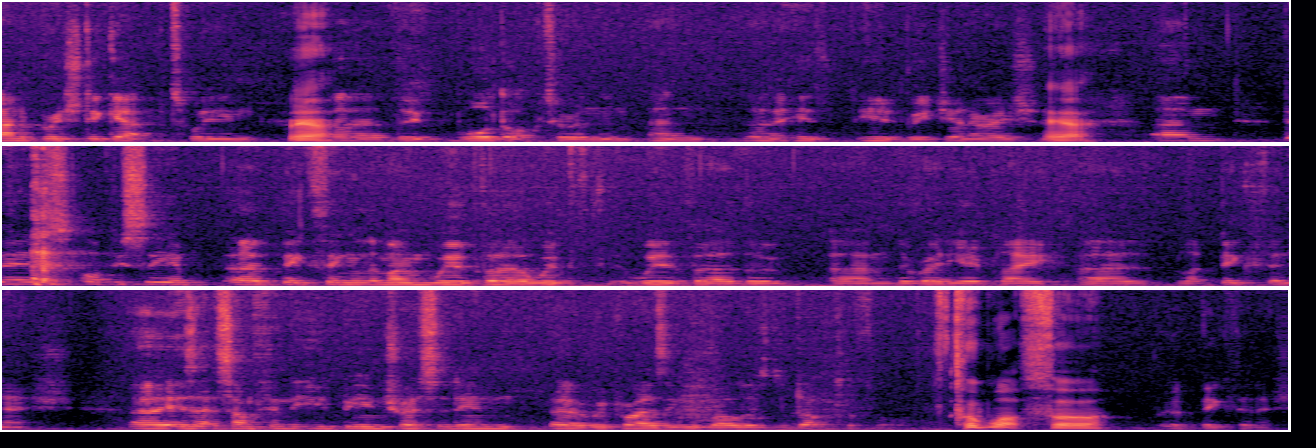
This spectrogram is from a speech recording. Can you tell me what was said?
kind of bridge the gap between Yeah. uh, the War Doctor and and uh, his his regeneration. Yeah. Um, there's obviously a, a big thing at the moment with uh, with with uh, the um, the radio play uh, like Big Finish. Uh, is that something that you'd be interested in uh, reprising the role as the Doctor for? For what? For Uh, Big Finish.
